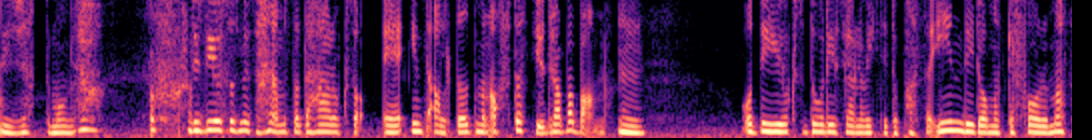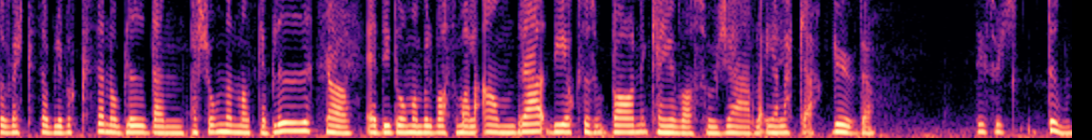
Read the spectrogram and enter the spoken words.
Det är jättemånga. Usch, Det är det som är så hemskt att det här också, eh, inte alltid men oftast ju drabbar barn. Mm. Och det är ju också då det är så jävla viktigt att passa in. Det är då man ska formas och växa och bli vuxen och bli den personen man ska bli. Ja, Eh, Det är då man vill vara som alla andra. Det är också så, barn kan ju vara så jävla elaka. gud ja. Det är så dumt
